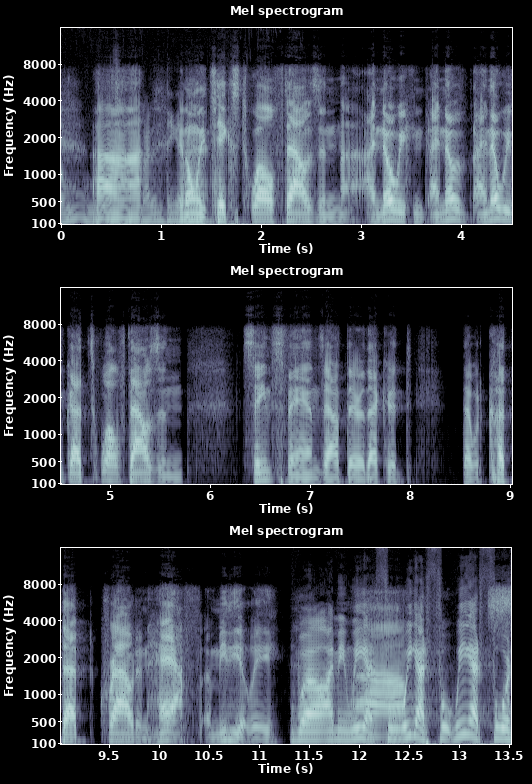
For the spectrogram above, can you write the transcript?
Ooh, uh, it only that. takes 12,000. I know we can. I know. I know we've got 12,000 Saints fans out there that could that would cut that crowd in half immediately. Well, I mean, we got four, uh, we got four, we got four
